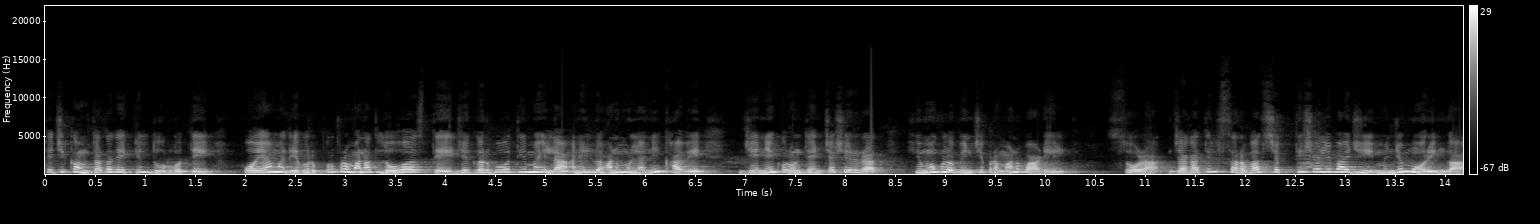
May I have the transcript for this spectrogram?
त्याची कमतरता देखील दूर होते. पोह्यामध्ये भरपूर प्रमाणात लोह असते जे गर्भवती महिला आणि लहान मुलांनी खावे जेणेकरून त्यांच्या शरीरात हिमोग्लोबिनचे प्रमाण वाढेल. सोळा जगातील सर्वात शक्तिशाली भाजी म्हणजे मोरिंगा.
